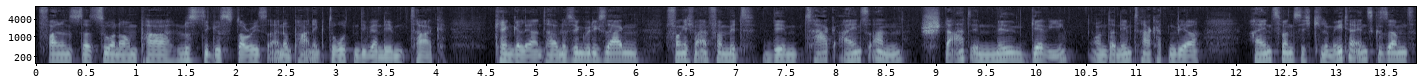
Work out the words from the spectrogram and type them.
fallen uns dazu auch noch ein paar lustige Stories ein, ein paar Anekdoten, die wir an dem Tag kennengelernt haben. Deswegen würde ich sagen, fange ich mal einfach mit dem Tag 1 an. Start in Milngavie. Und an dem Tag hatten wir 21 Kilometer insgesamt.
